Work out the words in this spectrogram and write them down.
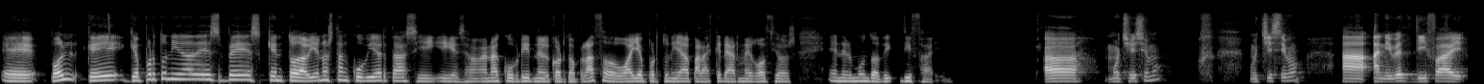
Eh, Paul, ¿qué, qué oportunidades ves que todavía no están cubiertas y, y se van a cubrir en el corto plazo? ¿O hay oportunidad para crear negocios en el mundo de- DeFi? Ah, muchísimo, muchísimo. A nivel DeFi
